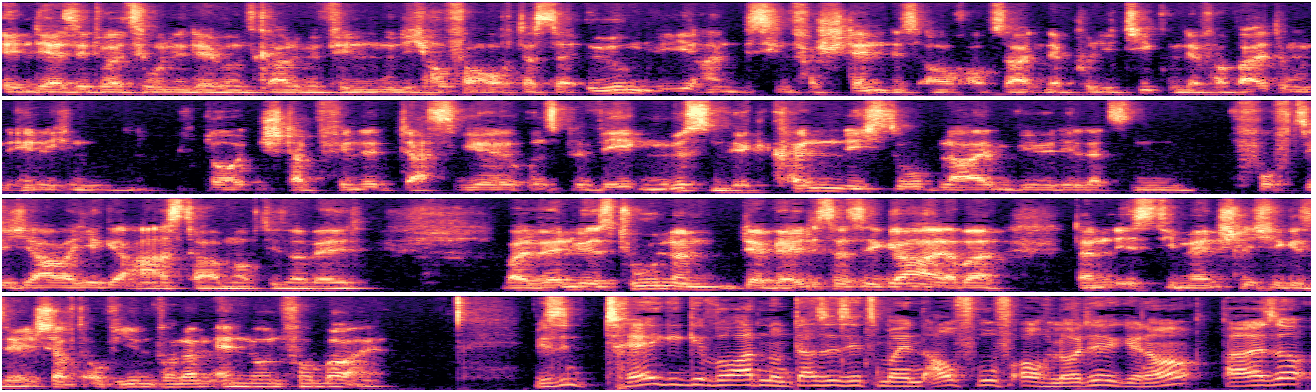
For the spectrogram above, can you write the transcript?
in der Situation, in der wir uns gerade befinden. Und ich hoffe auch, dass da irgendwie ein bisschen Verständnis auch auf Seiten der Politik und der Verwaltung und ähnlichen Leuten stattfindet, dass wir uns bewegen müssen. Wir können nicht so bleiben, wie wir die letzten 50 Jahre hier geaßt haben auf dieser Welt. Weil wenn wir es tun, dann der Welt ist das egal, aber dann ist die menschliche Gesellschaft auf jeden Fall am Ende und vorbei. Wir sind träge geworden und das ist jetzt mein Aufruf auch, Leute, genau. Also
